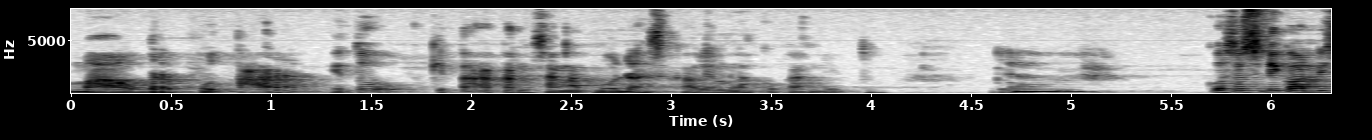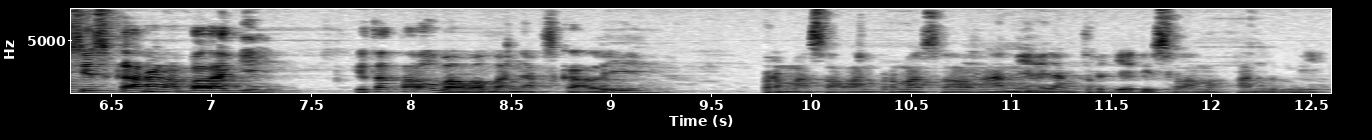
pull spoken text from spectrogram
mau berputar, itu kita akan sangat mudah sekali melakukan itu. Ya Hmm. khusus di kondisi sekarang apalagi kita tahu bahwa banyak sekali permasalahan-permasalahan ya yang terjadi selama pandemi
